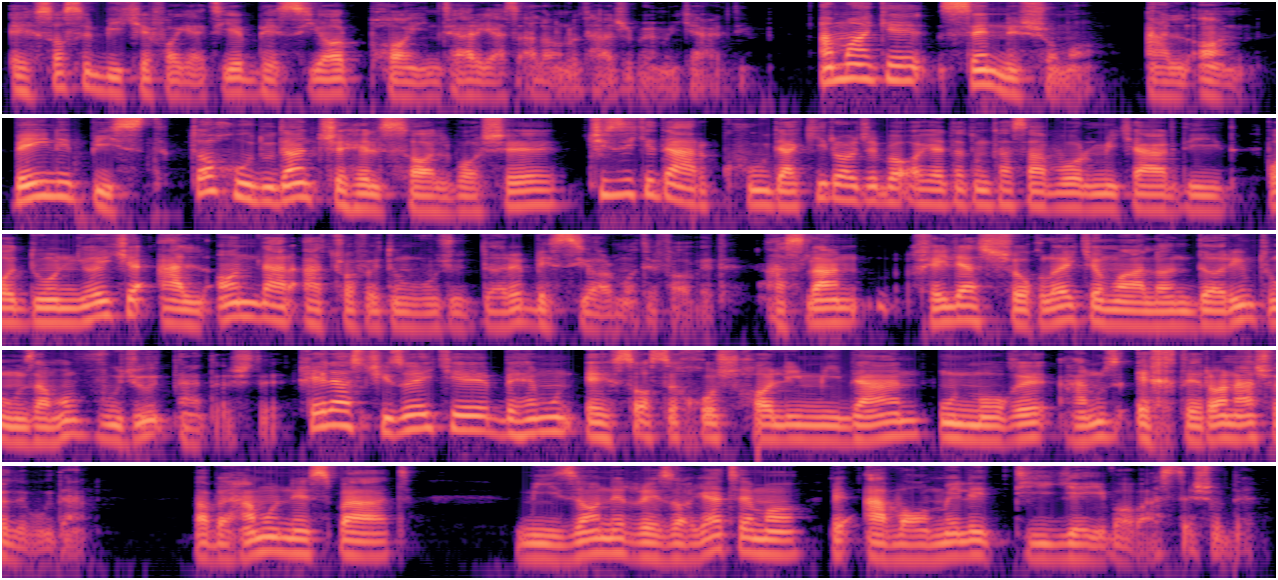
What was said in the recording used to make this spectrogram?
احساس بیکفایتی بسیار پایینتری از الان رو تجربه می کردیم اما اگه سن شما الان بین 20 تا حدودا 40 سال باشه چیزی که در کودکی راجع به آیندهتون تصور می کردید با دنیایی که الان در اطرافتون وجود داره بسیار متفاوته. اصلا خیلی از شغلایی که ما الان داریم تو اون زمان وجود نداشته. خیلی از چیزهایی که بهمون به احساس خوشحالی میدن اون موقع هنوز اختراع نشده بودن. و به همون نسبت میزان رضایت ما به عوامل دیگه ای وابسته شده.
